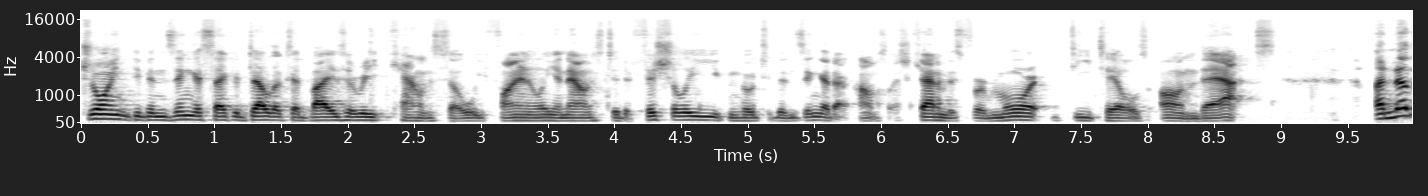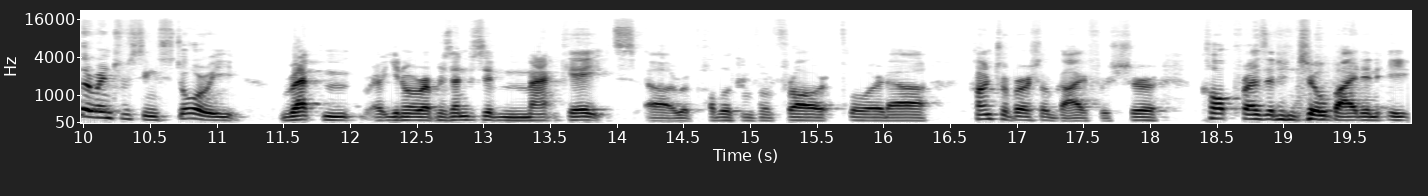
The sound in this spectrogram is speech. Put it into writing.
joined the Benzinga Psychedelics Advisory Council. We finally announced it officially. You can go to benzinga.com slash cannabis for more details on that. Another interesting story Rep, you know, Representative Matt Gaetz, uh, Republican from Florida, controversial guy for sure, called President Joe Biden a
